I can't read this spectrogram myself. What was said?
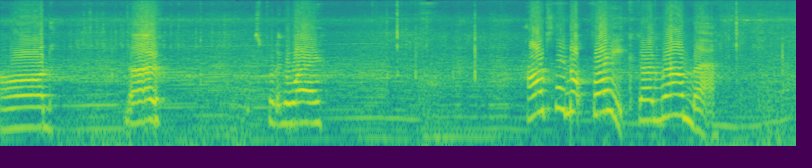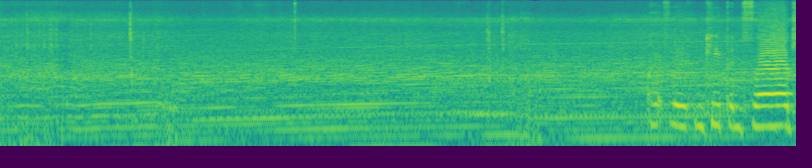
On. No! It's pulling away. How do they not brake going round there? Hopefully we can keep in third.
